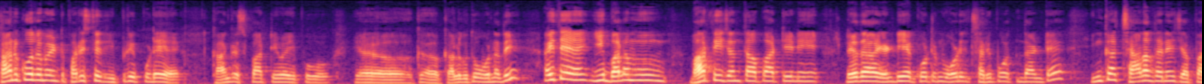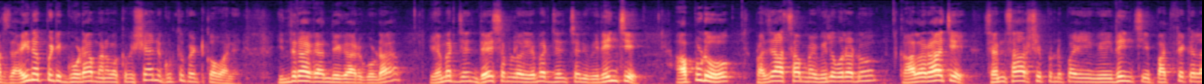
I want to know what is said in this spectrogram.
సానుకూలమైన పరిస్థితి ఇప్పుడిప్పుడే కాంగ్రెస్ పార్టీ వైపు కలుగుతూ ఉన్నది. అయితే ఈ బలము భారతీయ జనతా పార్టీని లేదా ఎన్డీఏ కూటమి ఓడించి సరిపోతుందంటే ఇంకా చాలదనే చెప్పాల్సి అయినప్పటికీ కూడా మనం ఒక విషయాన్ని గుర్తుపెట్టుకోవాలి. ఇందిరాగాంధీ గారు కూడా ఎమర్జెన్ దేశంలో ఎమర్జెన్సీని విధించి అప్పుడు ప్రజాస్వామ్య విలువలను కాలరాచి సెన్సార్షిప్పై విధించి పత్రికల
